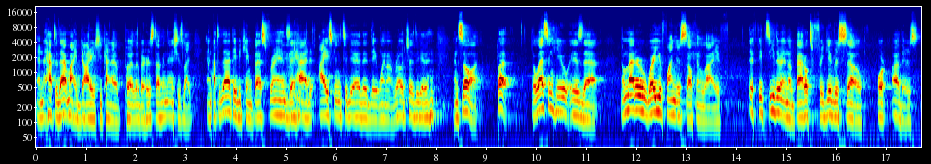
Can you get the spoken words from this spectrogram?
And after that, my daughter, she kind of put a little bit of her stuff in there. She's like, and after that, they became best friends. They had ice cream together. They went on road trips together, and so on. But the lesson here is that no matter where you find yourself in life, if it's either in a battle to forgive yourself or others,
